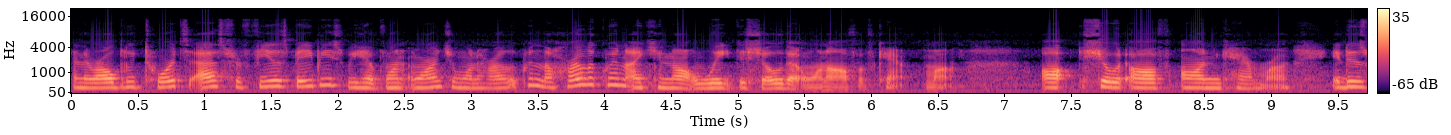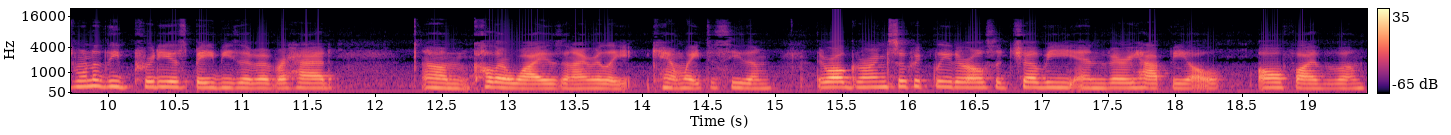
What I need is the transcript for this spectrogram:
and they're all blue torts. As for Fia's babies, we have one orange and one harlequin. The harlequin, I cannot wait to show that one off of camera show it off on camera. It is one of the prettiest babies I've ever had, um, color-wise, and I really can't wait to see them. They're all growing so quickly, they're also chubby and very happy, all, all five of them.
